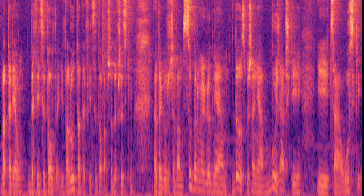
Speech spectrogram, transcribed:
materiał deficytowy i waluta deficytowa przede wszystkim. Dlatego życzę Wam super miłego dnia. Do usłyszenia, buziaczki i całuski.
